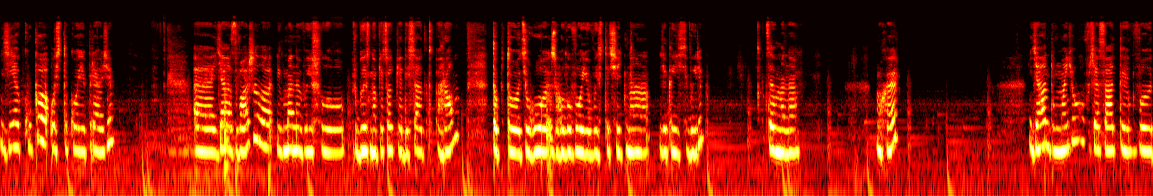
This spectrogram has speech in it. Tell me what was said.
є купа ось такої пряжі. Е, я зважила, і в мене вийшло приблизно 550 грам. Тобто цього з головою вистачить на якийсь виріб. Це в мене мохер. Я думаю в'язати в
